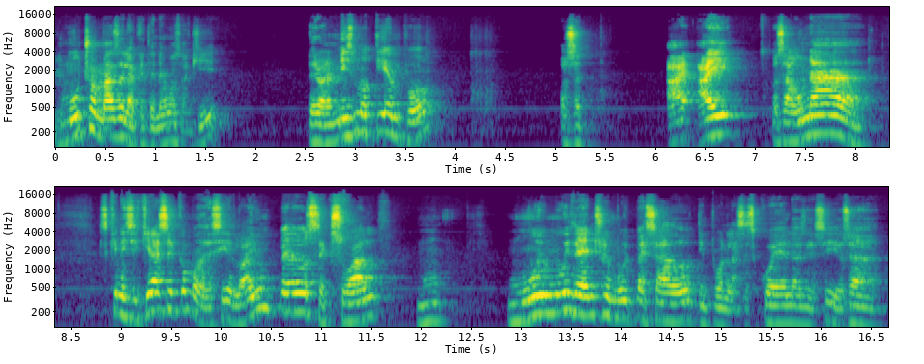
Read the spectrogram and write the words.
mucho más de la que tenemos aquí, pero al mismo tiempo, o sea, hay, hay, o sea, una, es que ni siquiera sé cómo decirlo, hay un pedo sexual mu- muy, muy denso y muy pesado, tipo en las escuelas y así, o sea,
